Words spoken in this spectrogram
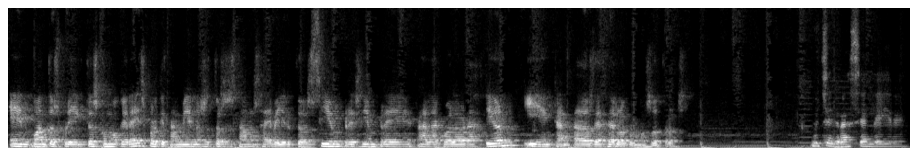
en cuantos proyectos como queráis, porque también nosotros estamos abiertos siempre, siempre a la colaboración y encantados de hacerlo con vosotros. Muchas gracias, Leire.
